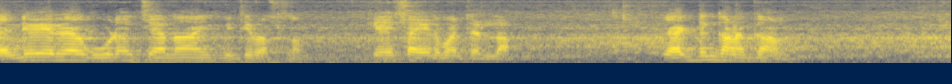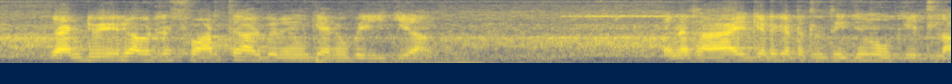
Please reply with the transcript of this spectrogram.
രണ്ടുപേരുടെ കൂടെ ചേർന്നാണ് എനിക്ക് പറ്റിയ പ്രശ്നം. കേസായാലും മറ്റല്ല. രണ്ടും കണക്കാണ്. രണ്ടുപേരും അവരുടെ സ്വാർത്ഥ താല്പര്യങ്ങൾക്ക് ഞാൻ ഉപയോഗിക്കുകയാണ് എന്നെ സഹായിക്കേണ്ട ഘട്ടത്തിൽ തിരിഞ്ഞു നോക്കിയിട്ടില്ല.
